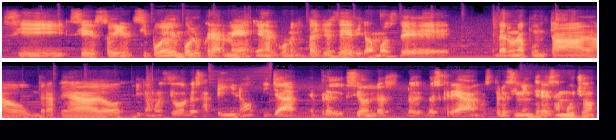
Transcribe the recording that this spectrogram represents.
si, si, estoy, si puedo involucrarme en algunos detalles de, digamos, de dar una puntada o un drapeado, digamos, yo los apino y ya en producción los, los, creamos. Pero sí me interesa mucho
